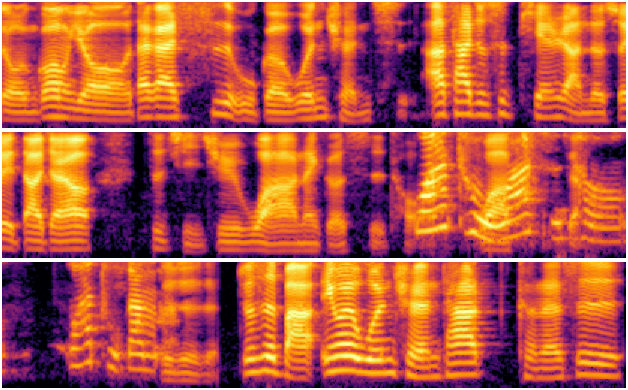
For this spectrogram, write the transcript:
总共有大概四五个温泉池啊，它就是天然的，所以大家要自己去挖那个石头，挖土，挖土，挖石头，挖土干嘛？对对对，就是把，因为温泉它可能是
